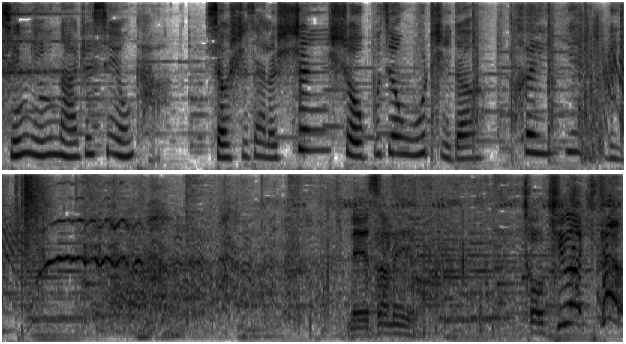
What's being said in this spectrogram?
秦明拿着信用卡消失在了伸手不见五指的黑夜里。目覚めよ、時は来た。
